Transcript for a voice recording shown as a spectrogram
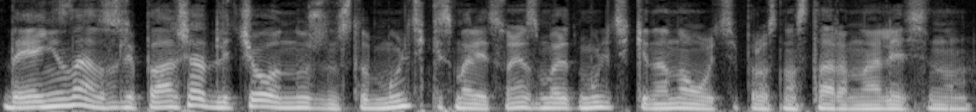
Да я не знаю, в смысле, планшет для чего он нужен? Чтобы мультики смотреть? Соня смотрит мультики на ноуте, просто на старом, на Олесином.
